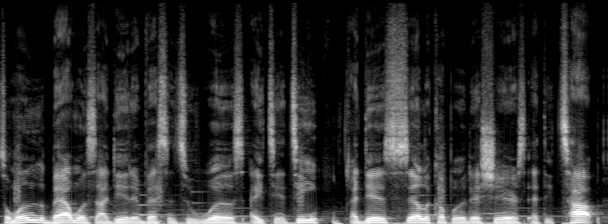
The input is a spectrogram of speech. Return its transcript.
So one of the bad ones i did invest into was at&t i did sell a couple of their shares at the top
